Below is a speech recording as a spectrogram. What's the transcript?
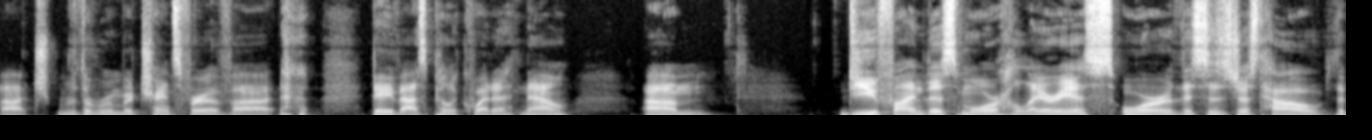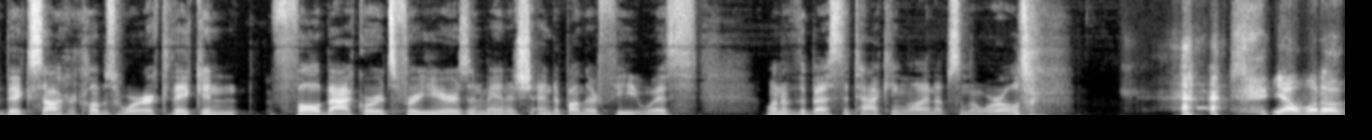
uh, tr- the rumored transfer of uh, Dave Azpilicueta now. Um, do you find this more hilarious, or this is just how the big soccer clubs work? They can fall backwards for years and manage to end up on their feet with one of the best attacking lineups in the world. yeah, what a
